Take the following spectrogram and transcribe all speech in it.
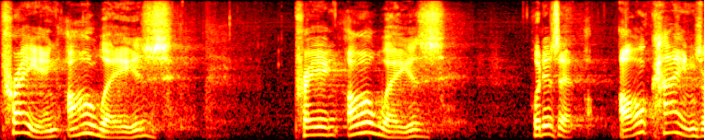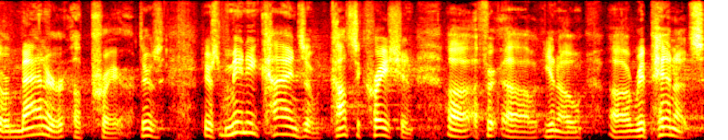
praying always, praying always, what is that? All kinds or manner of prayer. There's, there's many kinds of consecration, uh, for, uh, you know, uh, repentance,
